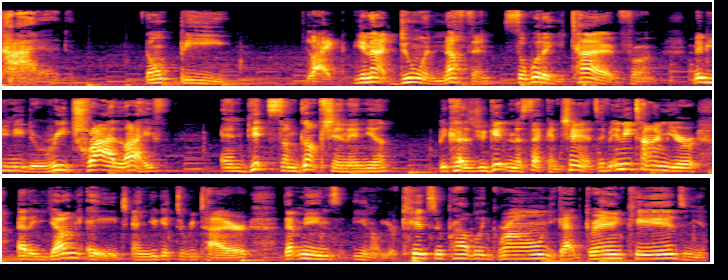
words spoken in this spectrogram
tired. Don't be like you're not doing nothing. So what are you tired from? Maybe you need to retry life and get some gumption in you because you're getting a second chance. If anytime you're at a young age and you get to retire, that means, you know, your kids are probably grown, you got grandkids, and you're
